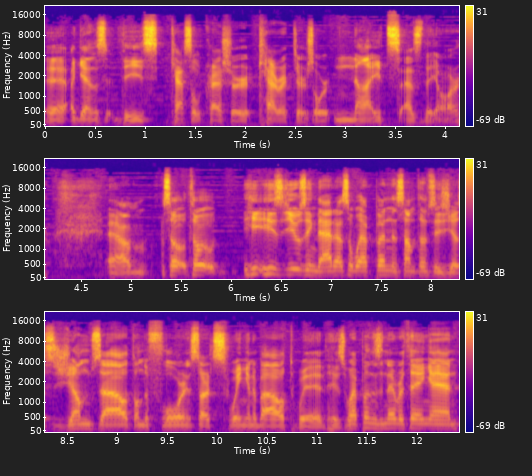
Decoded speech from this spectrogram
uh, against these Castle Crasher characters, or knights as they are. Um, so, so he, he's using that as a weapon, and sometimes he just jumps out on the floor and starts swinging about with his weapons and everything. And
